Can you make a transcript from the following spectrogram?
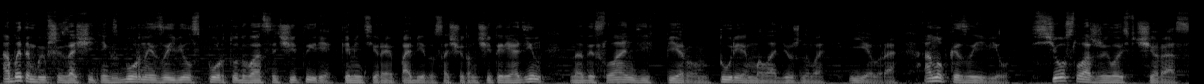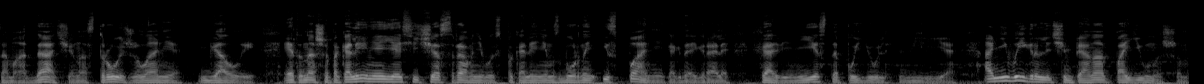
Об этом бывший защитник сборной заявил Спорту-24, комментируя победу со счетом 4-1 над Исландией в первом туре молодежного Евро. Анопко заявил – все сложилось вчера. Самоотдача, настрой, желание, голы. Это наше поколение я сейчас сравниваю с поколением сборной Испании, когда играли Хави Ньеста, Пуюль, Вилья. Они выиграли чемпионат по юношам.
